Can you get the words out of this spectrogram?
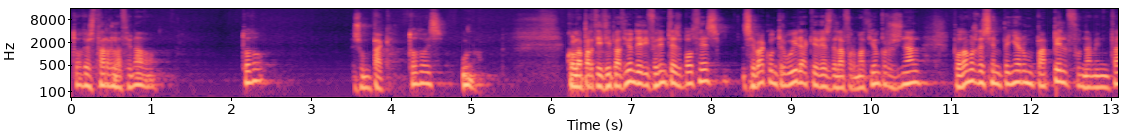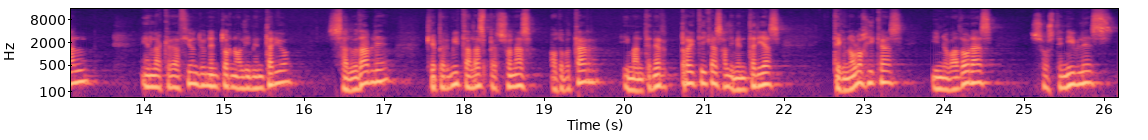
Todo está relacionado. Todo es un pack, todo es uno. Con la participación de diferentes voces se va a contribuir a que desde la formación profesional podamos desempeñar un papel fundamental en la creación de un entorno alimentario saludable que permita a las personas adoptar y mantener prácticas alimentarias tecnológicas, innovadoras, sostenibles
